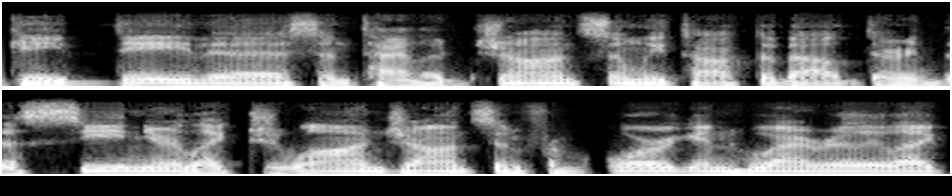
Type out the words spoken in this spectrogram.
Gabe Davis and Tyler Johnson, we talked about during the senior, like Juwan Johnson from Oregon, who I really like.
